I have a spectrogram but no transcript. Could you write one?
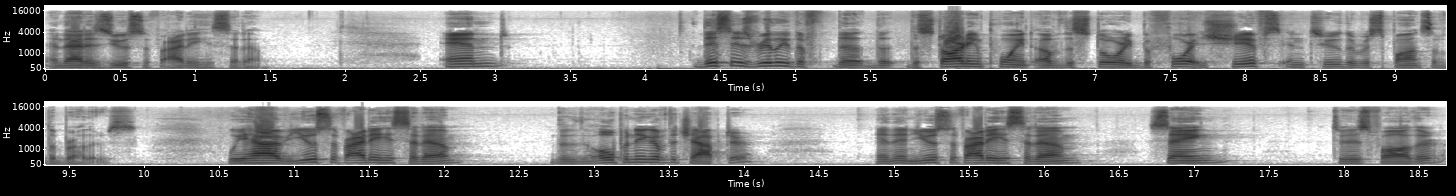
and that is Yusuf alayhi salam. And this is really the, the, the, the, starting point of the story before it shifts into the response of the brothers. We have Yusuf alayhi salam, the, the opening of the chapter, and then Yusuf salam saying to his father,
